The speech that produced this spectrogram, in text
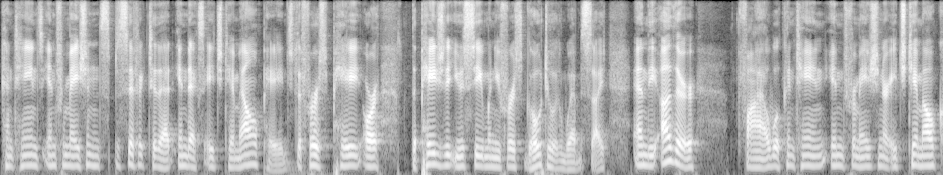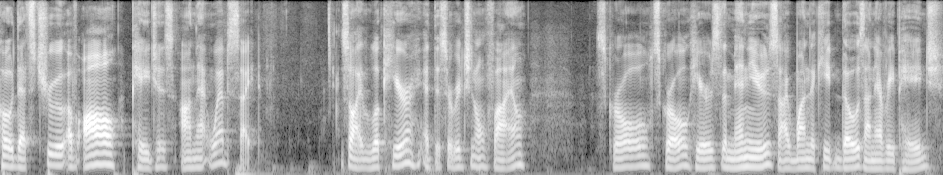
contains information specific to that index.html page, the first page or the page that you see when you first go to a website, and the other file will contain information or HTML code that's true of all pages on that website. So I look here at this original file, scroll, scroll, here's the menus. I want to keep those on every page.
